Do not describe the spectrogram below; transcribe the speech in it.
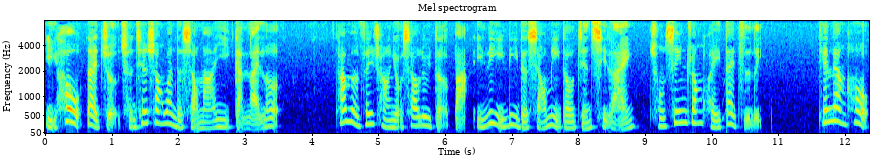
以后带着成千上万的小蚂蚁赶来了。他们非常有效率的把一粒一粒的小米都捡起来，重新装回袋子里。天亮后。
